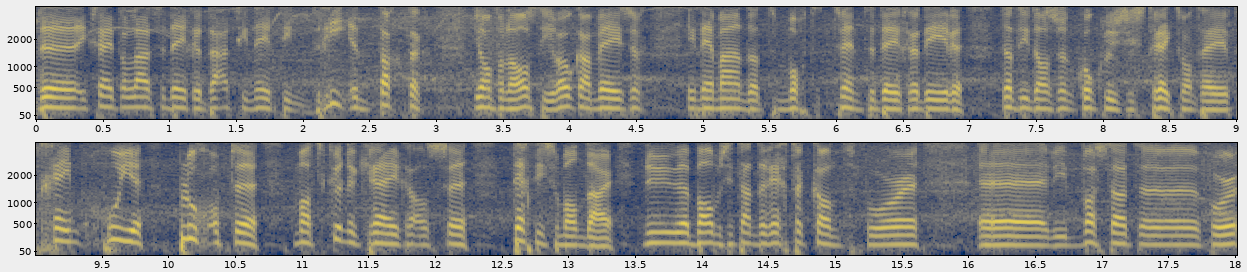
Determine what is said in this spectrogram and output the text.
De, ik zei het al, laatste degradatie 1983. Jan van Hals, hier ook aanwezig. Ik neem aan dat mocht Twente degraderen... dat hij dan zijn conclusies trekt. Want hij heeft geen goede ploeg op de mat kunnen krijgen... als uh, technische man daar. Nu uh, balbezit aan de rechterkant voor... Uh, wie was dat? voor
